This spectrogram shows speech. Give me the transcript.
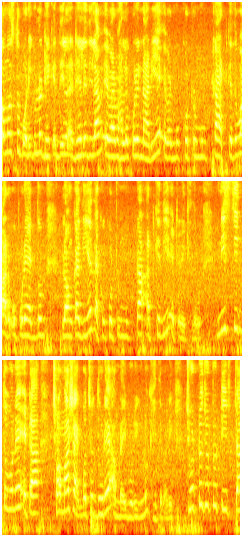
সমস্ত বড়িগুলো ঢেকে দিল, ঢেলে দিলাম। এবার ভালো করে নাড়িয়ে এবার মুখ, কটুর মুখটা আটকে দেবো। আর ওপরে একদম লঙ্কা দিয়ে দেখো, কটুর মুখটা আটকে দিয়ে এটা রেখে দেবো। নিশ্চিন্ত মনে এটা ছ মাস, এক বছর ধরে আমরা এই বড়িগুলো খেতে পারি। ছোট্ট ছোট্ট টিপসটা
